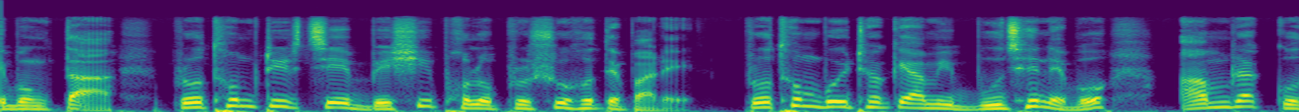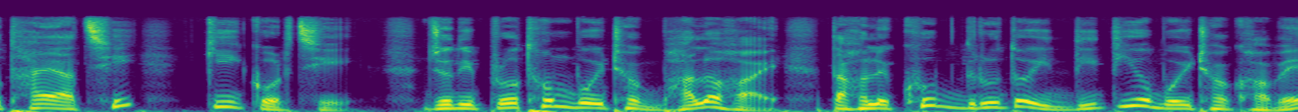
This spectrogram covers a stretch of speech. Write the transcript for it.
এবং তা প্রথমটির চেয়ে বেশি ফলপ্রসূ হতে পারে। প্রথম বৈঠকে আমি বুঝে নেব আমরা কোথায় আছি, কি করছি। যদি প্রথম বৈঠক ভালো হয়, তাহলে খুব দ্রুতই দ্বিতীয় বৈঠক হবে,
